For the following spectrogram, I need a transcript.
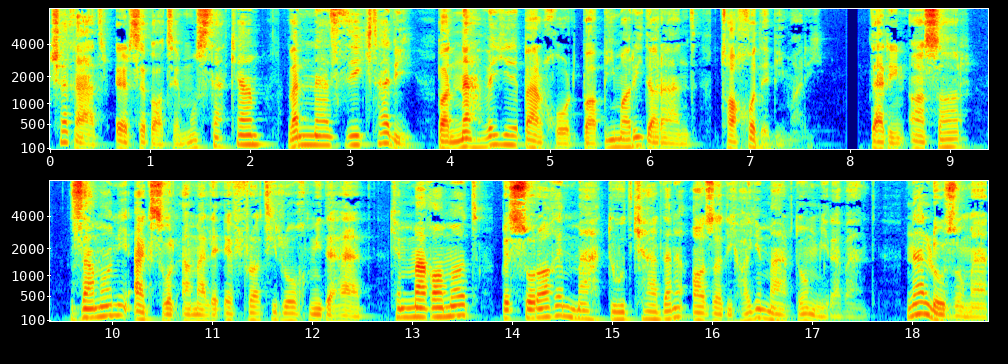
چقدر ارتباط مستحکم و نزدیکتری با نحوه برخورد با بیماری دارند تا خود بیماری. در این آثار زمانی عکس عمل افراطی رخ می دهد که مقامات به سراغ محدود کردن آزادی های مردم می روند نه لزوما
